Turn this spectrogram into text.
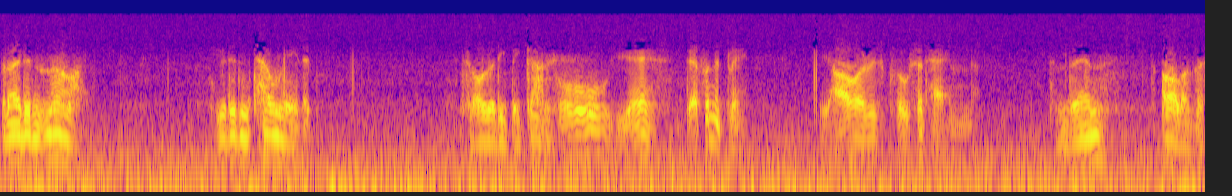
But I didn't know. You didn't tell me that it's already begun. Oh, yes, definitely. The hour is close at hand. And then, all of us,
